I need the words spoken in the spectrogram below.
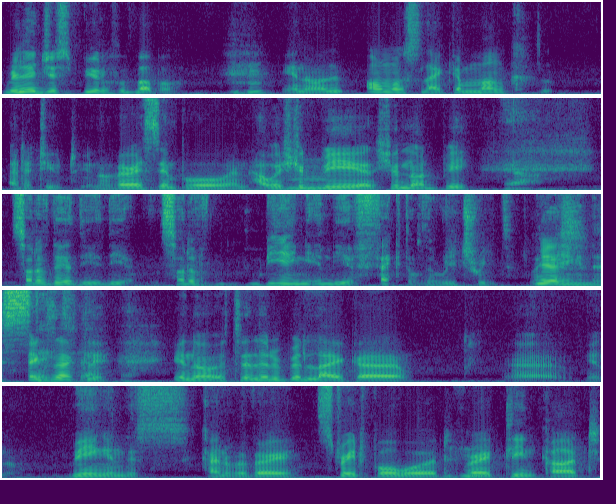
religious beautiful bubble. You know, almost like a monk attitude. You know, very simple and how it should be and should not be. yeah. Sort of the, the, the sort of being in the effect of the retreat, like yes, being in this state. exactly. Yeah, yeah. You know, it's a little bit like, uh, uh, you know, being in this kind of a very straightforward, Mm-hmm. very clean cut,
